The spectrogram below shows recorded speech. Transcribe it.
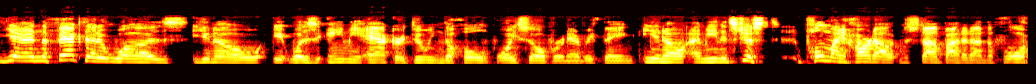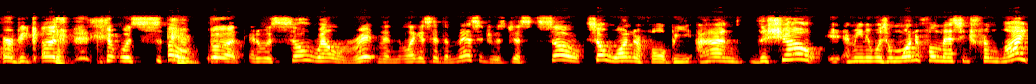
Yeah, and the fact that it was, you know, it was Amy Acker doing the whole voiceover and everything, you know, I mean, it's just pull my heart out and stomp on it on the floor because it was so good and it was so well written. And like I said, the message was just so, so wonderful beyond the show. I mean, it was a wonderful message for life.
